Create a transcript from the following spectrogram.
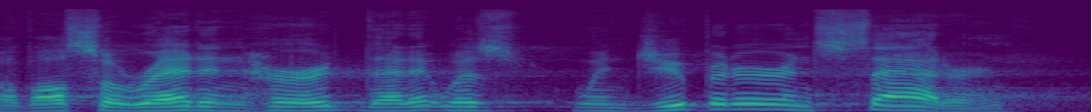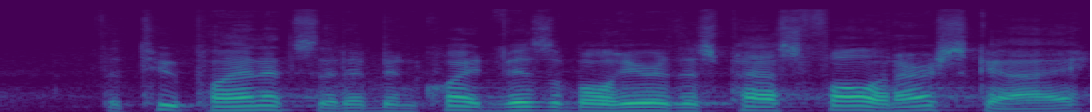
I've also read and heard that it was when Jupiter and Saturn, the two planets that have been quite visible here this past fall in our sky,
